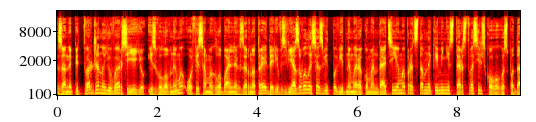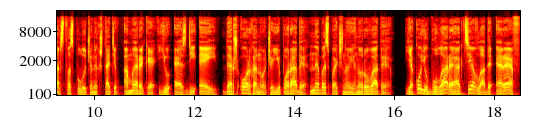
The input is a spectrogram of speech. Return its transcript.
За непідтвердженою версією із головними офісами глобальних зернотрейдерів зв'язувалися з відповідними рекомендаціями представники Міністерства сільського господарства Сполучених Штатів Америки USDA, держоргану, чиї поради небезпечно ігнорувати. Якою була реакція влади РФ?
